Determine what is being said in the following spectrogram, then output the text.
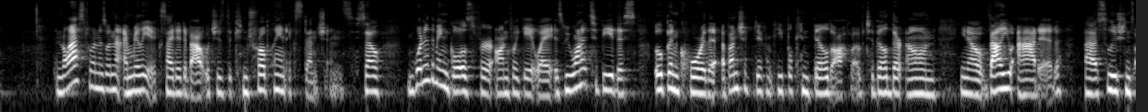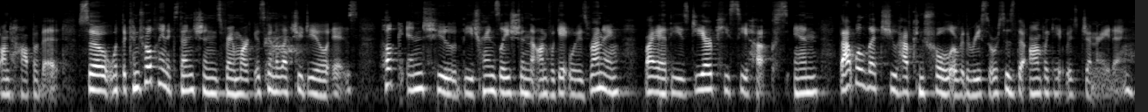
And the last one is one that I'm really excited about, which is the control plane extensions. So one of the main goals for Envoy Gateway is we want it to be this open core that a bunch of different people can build off of to build their own, you know, value added uh, solutions on top of it. So what the control plane extensions framework is going to let you do is hook into the translation that Envoy Gateway is running via these gRPC hooks, and that will let you have control over the resources that Envoy Gateway is generating.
